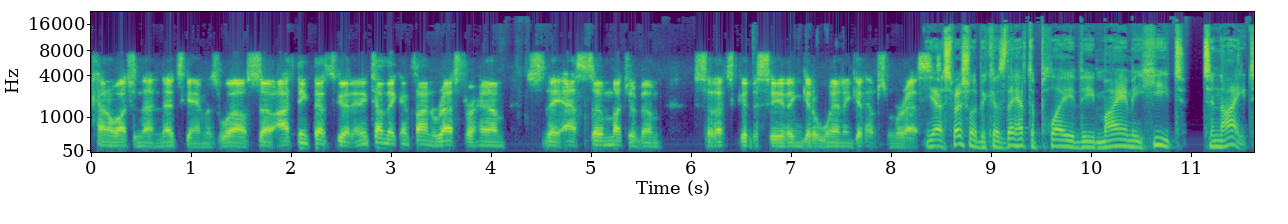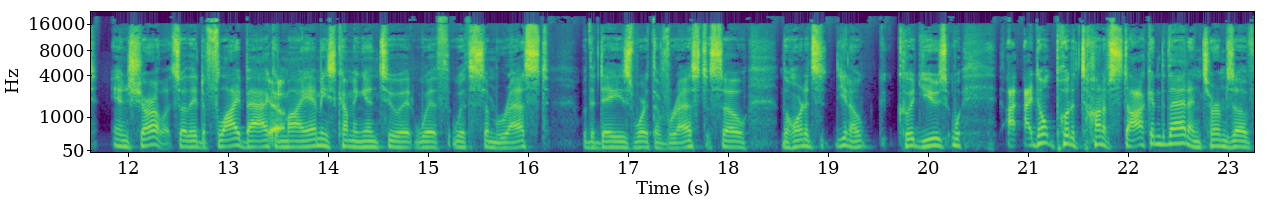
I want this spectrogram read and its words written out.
kind of watching that Nets game as well. So I think that's good. Anytime they can find rest for him, they ask so much of him. So that's good to see. They can get a win and get him some rest. Yeah, especially because they have to play the Miami Heat tonight in Charlotte. So they had to fly back, Yeah. and Miami's coming into it with with some rest, with a day's worth of rest. So the Hornets, you know, could use. I, I don't put a ton of stock into that in terms of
